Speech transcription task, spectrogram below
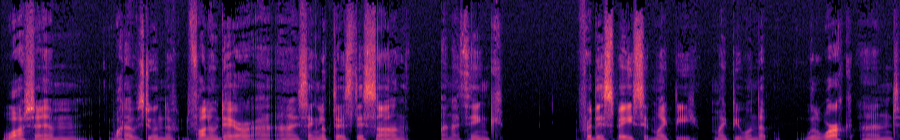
what um what I was doing the following day, or and I was saying, look, there's this song, and I think for this space it might be might be one that will work. And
